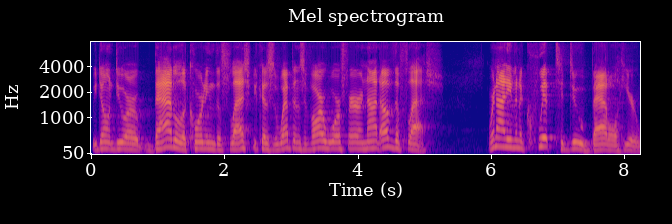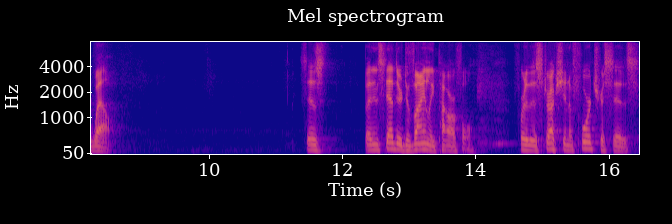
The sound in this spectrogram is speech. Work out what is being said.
we don't do our battle according to the flesh because the weapons of our warfare are not of the flesh. We're not even equipped to do battle here well. It says, but instead they're divinely powerful for the destruction of fortresses,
